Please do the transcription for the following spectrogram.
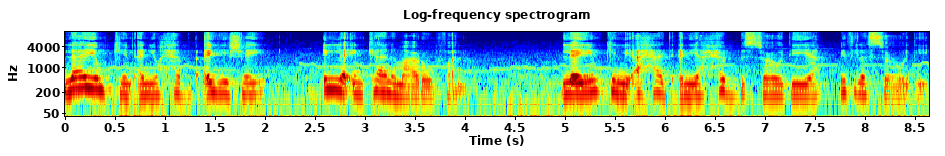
لا يمكن أن يحب أي شيء إلا إن كان معروفا. لا يمكن لأحد أن يحب السعودية مثل السعودي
